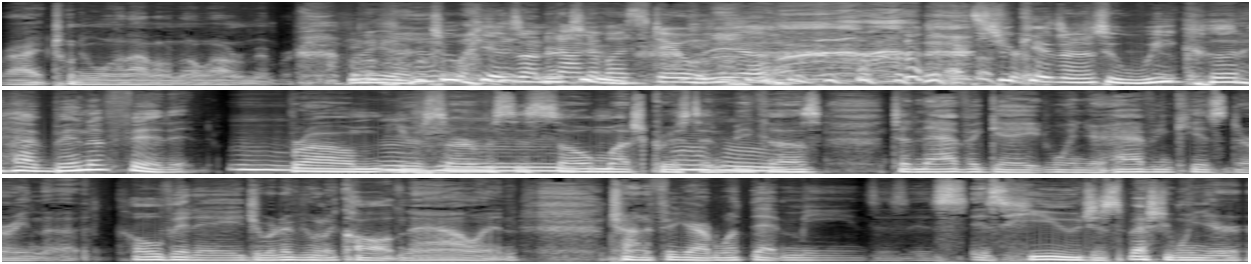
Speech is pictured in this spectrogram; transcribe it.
right? 21, I don't know, I remember. But yeah, two kids under None two. None of us do. Yeah. two true. kids under two. We could have benefited mm-hmm. from mm-hmm. your services so much, Kristen, mm-hmm. because to navigate when you're having kids during the COVID age or whatever you want to call it now and trying to figure out what that means is, is, is huge, especially when you're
